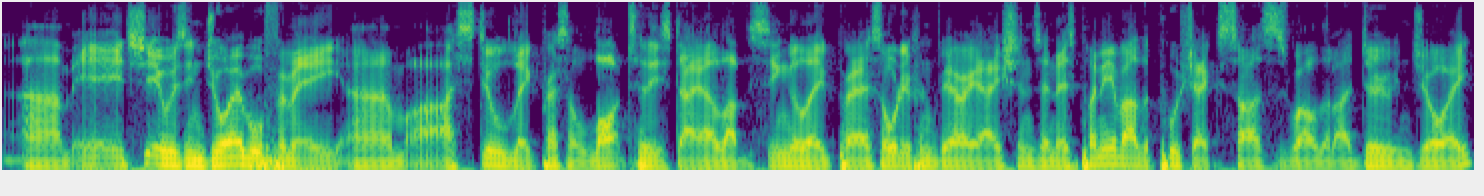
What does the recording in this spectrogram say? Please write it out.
um, it, it, was enjoyable for me. Um, I still leg press a lot to this day. I love single leg press, all different variations, and there's plenty of other push exercises as well that I do enjoy.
